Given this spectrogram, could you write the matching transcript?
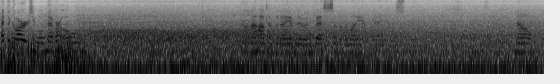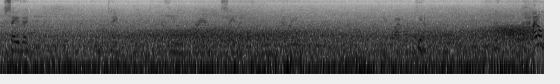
At the cars you will never own. I don't know how tempted I am to invest some of the money I'm getting in this. No, save it. Take a few grand, save it every. You buy one. Yeah. I don't.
